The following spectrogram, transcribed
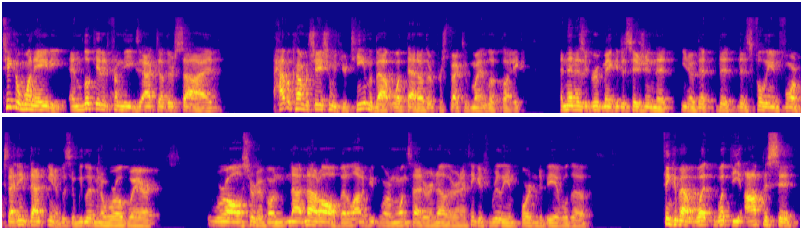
Take a 180 and look at it from the exact other side. Have a conversation with your team about what that other perspective might look like and then as a group make a decision that you know that that, that is fully informed. Because i think that you know listen we live in a world where we're all sort of on not not all but a lot of people are on one side or another and i think it's really important to be able to think about what what the opposite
